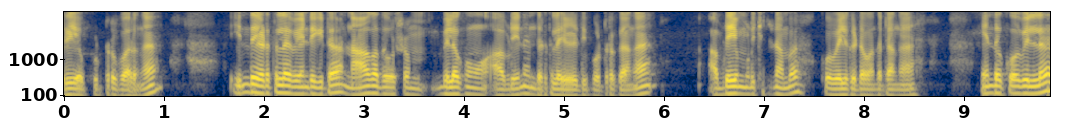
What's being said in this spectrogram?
பெரிய புற்று பாருங்கள் இந்த இடத்துல வேண்டிக்கிட்டால் நாகதோஷம் விலகும் அப்படின்னு இந்த இடத்துல எழுதி போட்டிருக்காங்க. அப்படியே முடிச்சுட்டு நம்ம கோவில்கிட்ட வந்துட்டாங்க. இந்த கோவிலில்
